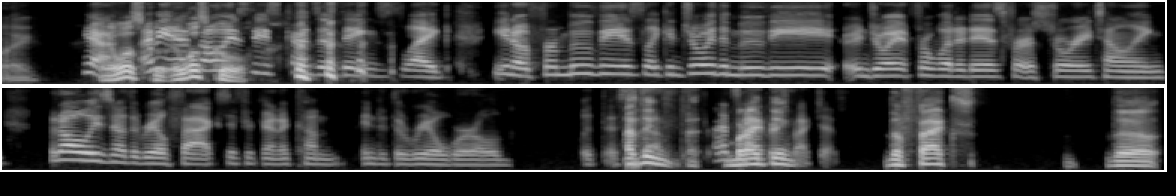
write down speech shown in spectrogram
Like yeah, it was I mean, it was it's always cool. these kinds of things like you know, for movies, like enjoy the movie, enjoy it for what it is for a storytelling, but always know the real facts if you're going to come into the real world with this. I think, stuff. th- that's but my I think the facts, the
